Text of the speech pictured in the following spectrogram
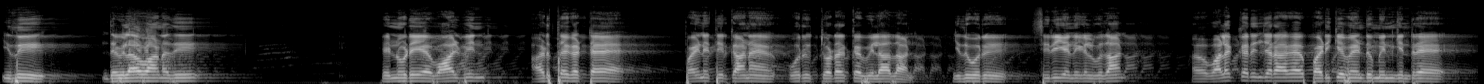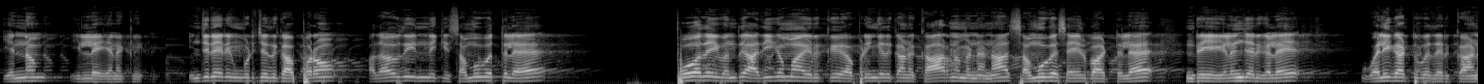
இது இந்த விழாவானது என்னுடைய வாழ்வின் அடுத்த கட்ட பயணத்திற்கான ஒரு தொடக்க விழாதான். இது ஒரு சிறிய நிகழ்வுதான். வழக்கறிஞராக படிக்க வேண்டும் என்கின்ற எண்ணம் இல்லை எனக்கு. இன்ஜினியரிங் முடித்ததுக்கு அப்புறம் அதாவது இன்னைக்கு சமூகத்தில் போதை வந்து அதிகமாக இருக்குது அப்படிங்கிறதுக்கான காரணம் என்னென்னா சமூக செயல்பாட்டில் இன்றைய இளைஞர்களை வழிகாட்டுவதற்கான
